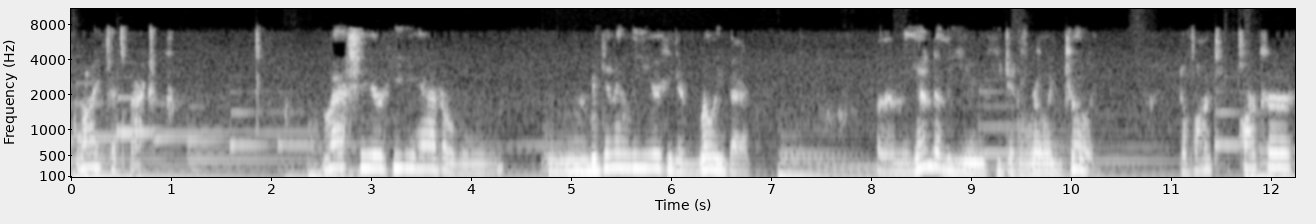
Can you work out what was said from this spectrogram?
Ryan Fitzpatrick. Last year, he had a mm, beginning of the year he did really bad, but in the end of the year he did really good. DeVante Parker,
